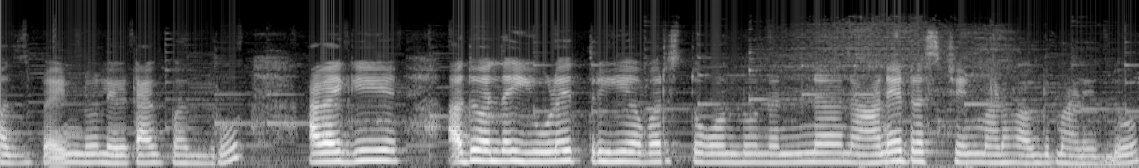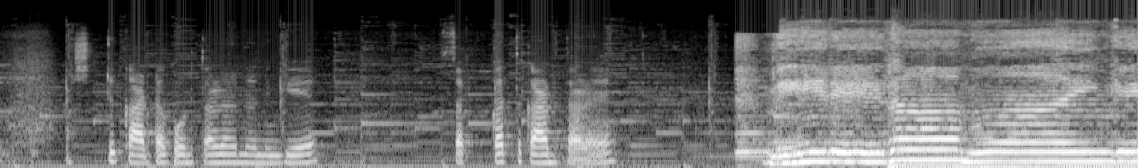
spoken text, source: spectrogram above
ಹಸ್ಬೆಂಡು ಲೇಟಾಗಿ ಬಂದರು ಹಾಗಾಗಿ ಅದು ಅಲ್ಲದೆ ಇವಳೇ ತ್ರೀ ಅವರ್ಸ್ ತೊಗೊಂಡು ನನ್ನ ನಾನೇ ಡ್ರೆಸ್ ಚೇಂಜ್ ಮಾಡೋ ಹಾಗೆ ಮಾಡಿದ್ಲು ಅಷ್ಟು ಕಾಟ ಕೊಡ್ತಾಳೆ ನನಗೆ ಸಖತ್ ಕಾಡ್ತಾಳೆ मेरे राम आएंगे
